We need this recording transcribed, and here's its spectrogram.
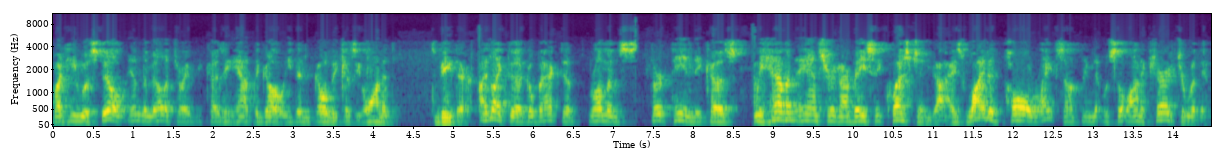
But he was still in the military because he had to go. He didn't go because he wanted to be there. I'd like to go back to Romans 13 because we haven't answered our basic question, guys. Why did Paul write something that was so on a character with him?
